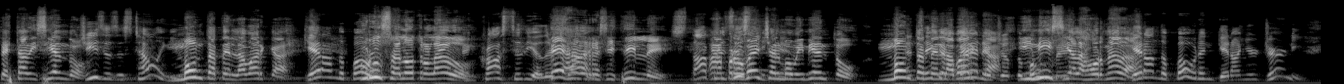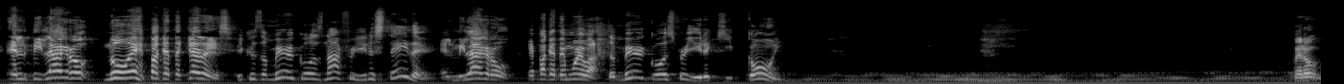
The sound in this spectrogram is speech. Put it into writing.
te está diciendo, Jesus is telling you, móntate en la barca, get on the boat cruza al otro lado, and cross to the other deja de side. resistirle, Stop aprovecha el movimiento, take en la barca, inicia movement. la jornada. Get on the boat and get on your journey. El milagro no es para que te quedes, Because the miracle is not for you to stay there. el milagro es para que te muevas. The miracle is for you to keep going. Pero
